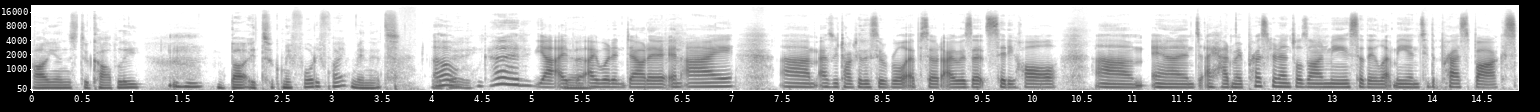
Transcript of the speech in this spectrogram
Hynes to Copley, hmm but it took me 45 minutes Oh, day. good. Yeah, I, Yeah. I wouldn't doubt it. And I, um, as we talked to the Super Bowl episode, I was at City Hall um, and I had my press credentials on me. So they let me into the press box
